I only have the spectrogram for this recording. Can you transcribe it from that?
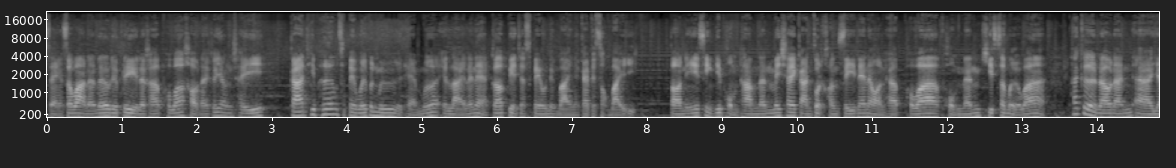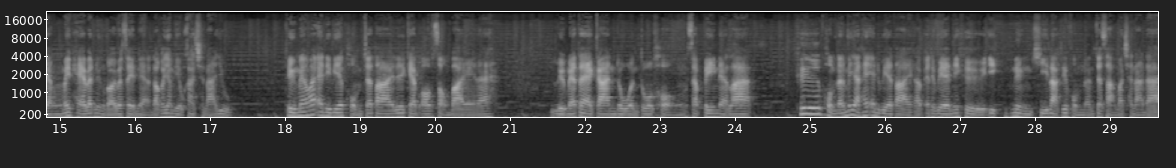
แสงสว่างนั้นเริ่มเรียบรีแล้วครับ เพราะว่าเขานั้นก็ยังใช้การที่เพิ่มสเปลไว้บนมือแถมเมื่อเอ็นไลน์แล้วเนี่ยก็เปลี่ยนจากสเปลหนึ่งใบเนี่ยกลายเป็น2ใบอีกตอนนี้สิ่งที่ผมทำนั้นไม่ใช่การกดคอนซีแน่นอนครับ เพราะว่าผมนั้นคิดเสมอว่า ถ้าเกิดเรานั้นยังไม่แพ้แบบหนึ่งร้อยเนี่ยเราก็ยังมีโอกาสชนะอยู่ ถึงแม้ว่าแอนิเวียผมจะตายด้วยแกปออฟสองใบนะ หรือแม้แต่การโดนตัวของซัปปิ้งเนี่ยลาก คือผมนั้นไม่อยากให้แอนเวียตายครับแอนเวียนี่คืออีกหนึ่งคีย์หลักที่ผมนั้นจะสามารถชนะได้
